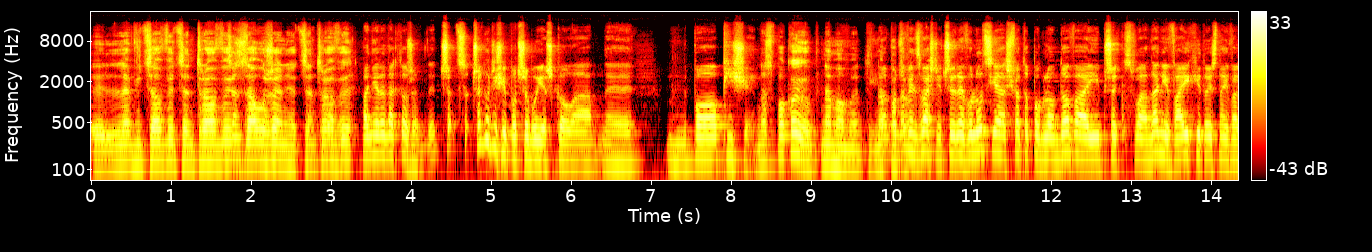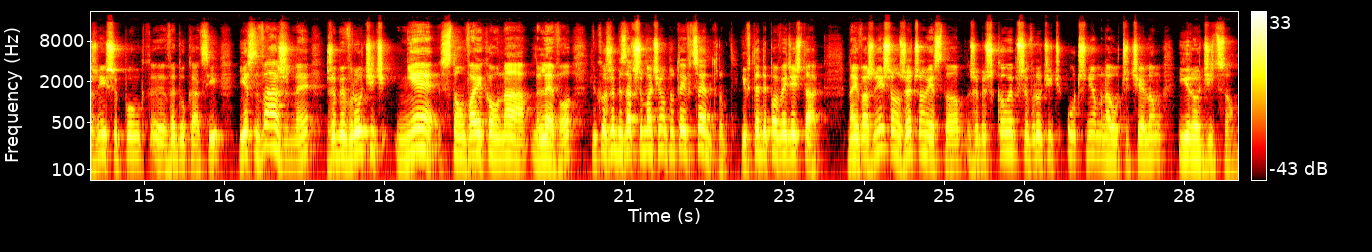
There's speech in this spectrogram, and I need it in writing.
y, lewicowy, centrowy, Centrowy. założenie centrowy. Panie redaktorze, czego dzisiaj potrzebuje szkoła m, po PiSie? No spokoju na moment, na No, no początek. więc właśnie, czy rewolucja światopoglądowa i przekładanie wajchy to jest najważniejszy punkt y, w edukacji? Jest ważny, żeby wrócić nie z tą wajchą na lewo, tylko żeby zatrzymać ją tutaj w centrum. I wtedy powiedzieć tak, najważniejszą rzeczą jest to, żeby szkołę przywrócić uczniom, nauczycielom i rodzicom.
